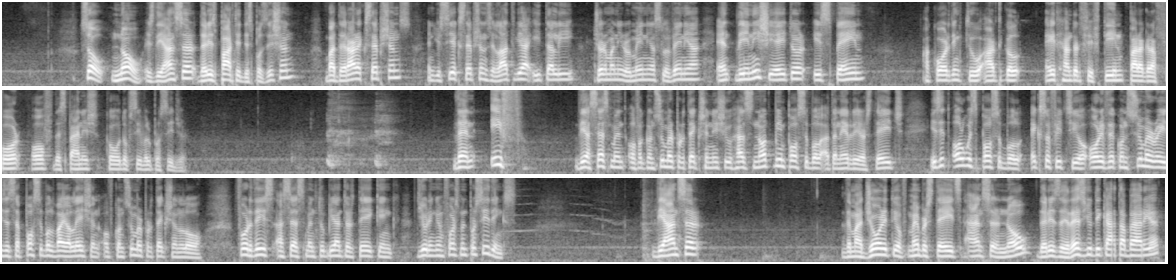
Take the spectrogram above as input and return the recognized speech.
So no is the answer. There is party disposition, but there are exceptions, and you see exceptions in Latvia, Italy, Germany, Romania, Slovenia, and the initiator is Spain, according to Article 815, paragraph 4 of the Spanish Code of Civil Procedure. Then if the assessment of a consumer protection issue has not been possible at an earlier stage, is it always possible ex officio or if the consumer raises a possible violation of consumer protection law for this assessment to be undertaken during enforcement proceedings? The answer, the majority of member states answer no. There is a res judicata barrier,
